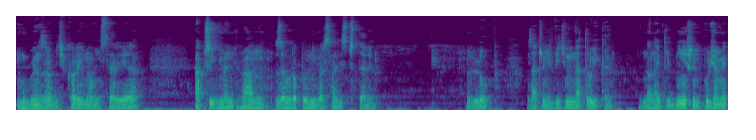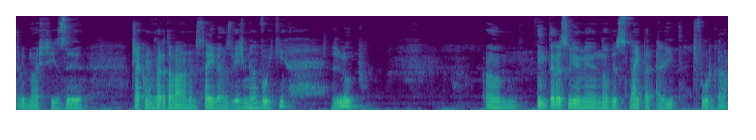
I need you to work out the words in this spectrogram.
mógłbym zrobić kolejną serię Achievement Run z Europy Universalis 4 lub zacząć Wiedźmina trójkę na najtrudniejszym poziomie trudności z przekonwertowanym save'em z Wiedźmina dwójki lub um, interesuje mnie nowy Sniper Elite czwórka.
